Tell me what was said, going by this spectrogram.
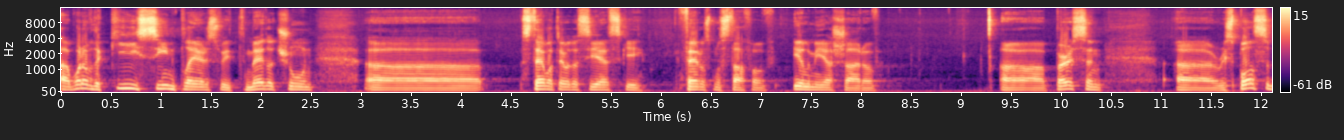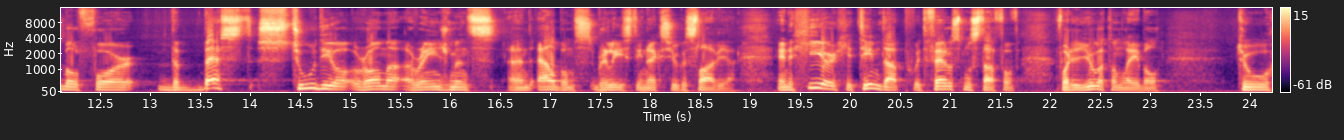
one of the key scene players with Medo Čun, uh, Stevo Teodosievski, Ferus Mustafov, Ilmi Yasharov, a person uh, responsible for the best studio Roma arrangements and albums released in ex Yugoslavia. And here he teamed up with Ferus Mustafov for the Yugoton label to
